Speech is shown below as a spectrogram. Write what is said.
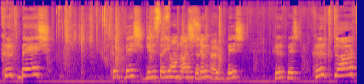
45. 45 geri sayım Son dokunuş başladı. yapıyorum. 45. 45. 44.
